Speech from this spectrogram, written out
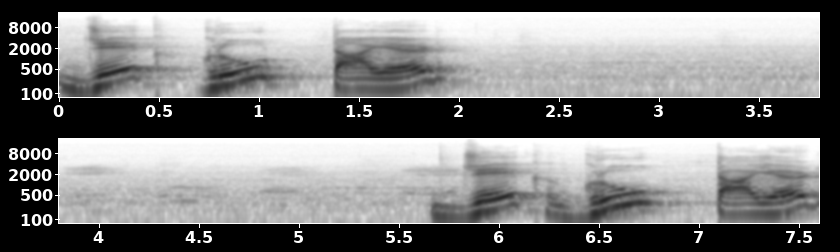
ಜೇಕ್ ಗ್ರೂ ಟಯರ್ಡ್ Jake grew tired.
